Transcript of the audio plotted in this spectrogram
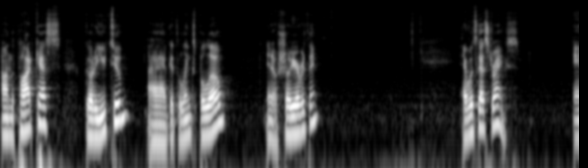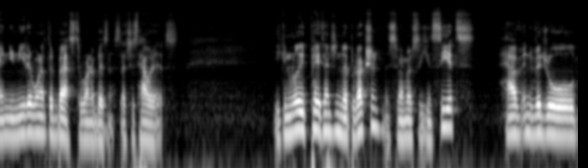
on the podcast, go to YouTube. I get the links below. It'll show you everything. Everyone's got strengths. And you need everyone at their best to run a business. That's just how it is. You can really pay attention to the production. This is my most you can see it. Have individual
